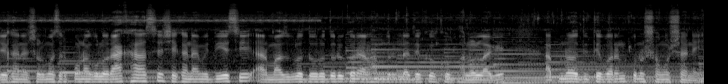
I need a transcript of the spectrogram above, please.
যেখানে শোল মাছের পোনাগুলো রাখা আছে, সেখানে আমি দিয়েছি। আর মাছগুলো দৌড়োদৌড়ি করে, আলহামদুলিল্লাহ দেখেও খুব ভালো লাগে। আপনারাও দিতে পারেন, কোনো সমস্যা নেই।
